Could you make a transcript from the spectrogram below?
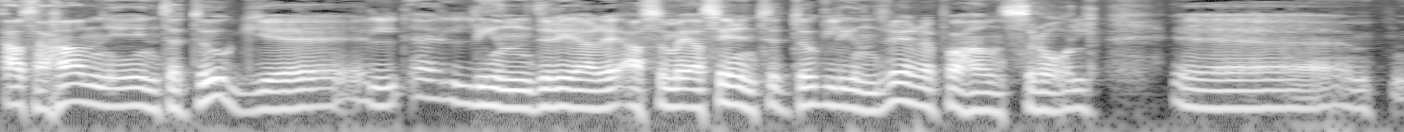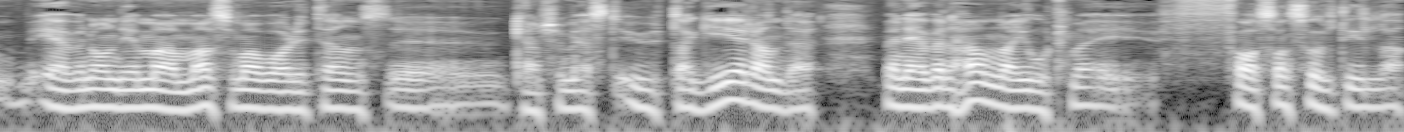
alltså han är inte ett dugg eh, lindrigare. Alltså jag ser inte ett dugg lindrigare på hans roll. Eh, även om det är mamma som har varit den eh, kanske mest utagerande. Men även han har gjort mig fasansfullt illa.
